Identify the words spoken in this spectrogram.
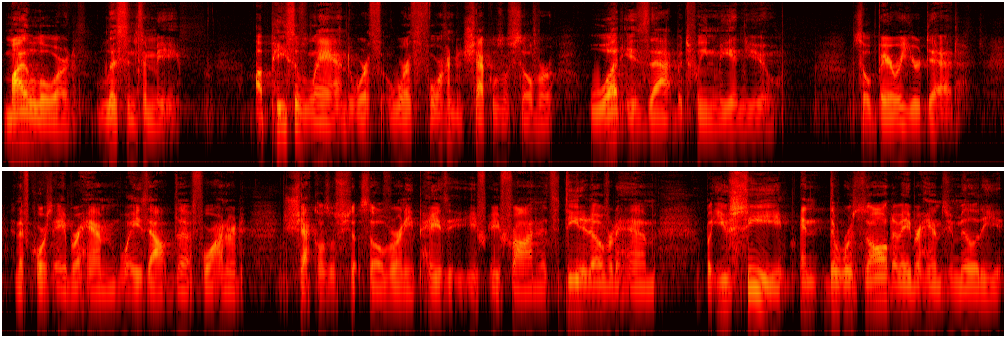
My Lord, listen to me. A piece of land worth, worth 400 shekels of silver, what is that between me and you? So bury your dead. And of course, Abraham weighs out the 400 shekels of silver and he pays Ephron, and it's deeded over to him. But you see, and the result of Abraham's humility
